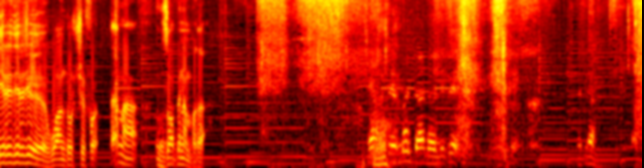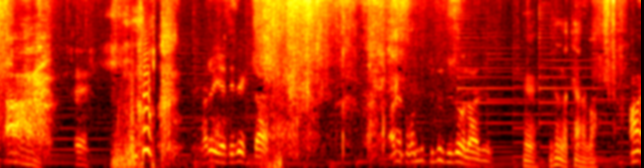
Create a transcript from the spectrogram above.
Tiri tiri tiri wan tur chifu, tana zopi nam pata. Aare ya tiri ekta. Aare tukambi tutu tutu ola adi. Ee, nidhan la tiyan alon. Aa,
